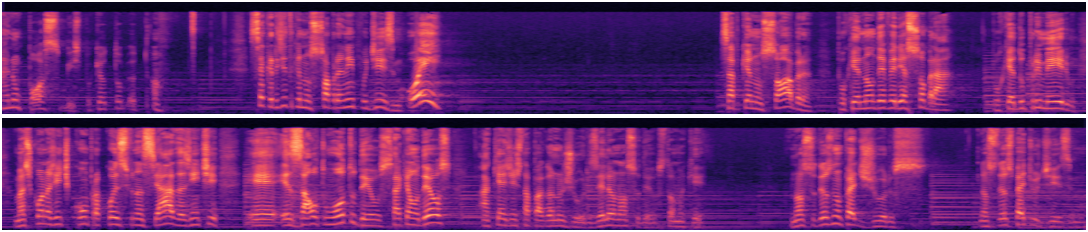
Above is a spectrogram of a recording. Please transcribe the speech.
Ai, não posso, bicho, porque eu tô. Eu tô... Você acredita que não sobra nem para o dízimo? Oi? Sabe por que não sobra? Porque não deveria sobrar. porque é do primeiro. Mas quando a gente compra coisas financiadas, a gente é, exalta um outro Deus. Sabe quem é um Deus? A quem a gente está pagando juros. Ele é o nosso Deus. Toma aqui. Nosso Deus não pede juros. Nosso Deus pede o dízimo.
